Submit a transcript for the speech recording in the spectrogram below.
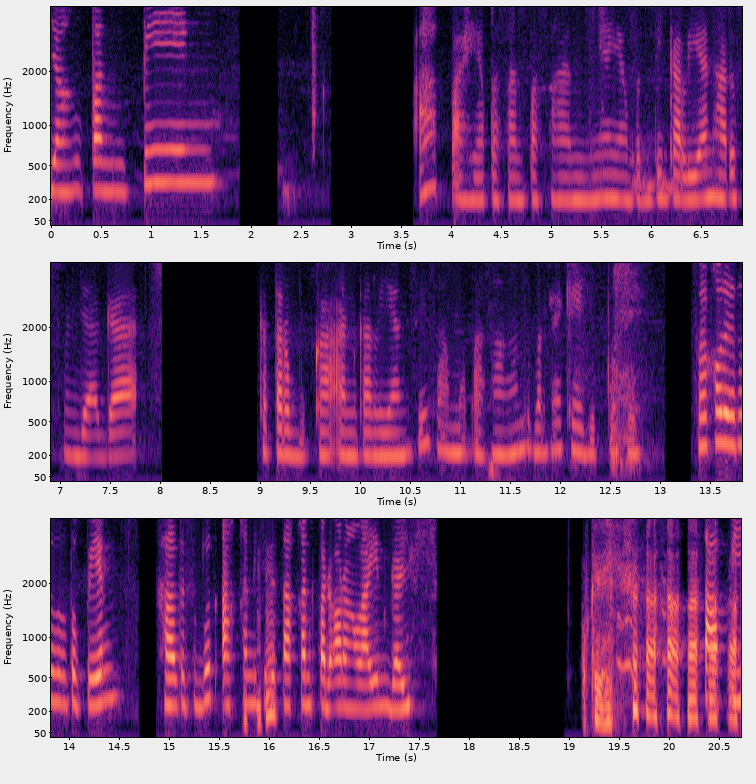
Yang penting apa ya pesan-pesannya? Yang penting kalian harus menjaga keterbukaan kalian sih sama pasangan sebenarnya kayak gitu sih. Soalnya kalau udah ditutupin, hal tersebut akan diceritakan kepada orang lain, guys. oke Tapi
